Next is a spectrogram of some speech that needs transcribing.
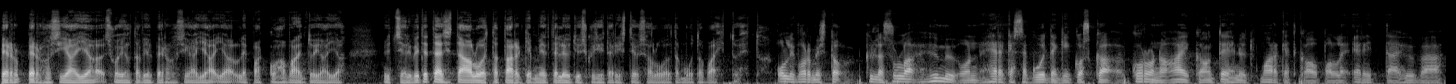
per, perhosia ja suojeltavia perhosia ja, ja lepakkohavaintoja ja nyt selvitetään sitä aluetta tarkemmin, että löytyisikö siitä risteysalueelta muuta vaihtoehtoa. Olli Vormisto, kyllä sulla hymy on herkässä kuitenkin, koska korona-aika on tehnyt marketkaupalle erittäin hyvää.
